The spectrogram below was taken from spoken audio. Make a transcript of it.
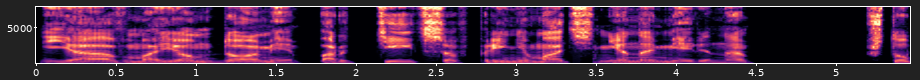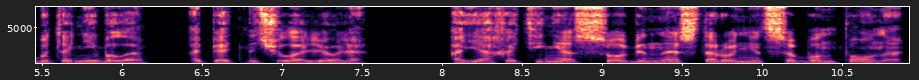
Я в моем доме партийцев принимать не намерена. Что бы то ни было, опять начала Лёля, а я хоть и не особенная сторонница Бонтона,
